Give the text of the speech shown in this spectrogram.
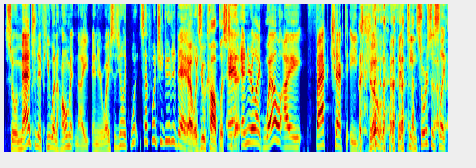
So imagine if you went home at night and your wife says, "You're like, what, Seth? What'd you do today?" Yeah. What'd you accomplish today? and, and you're like, "Well, I fact checked a joke with 15 sources." Like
